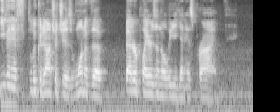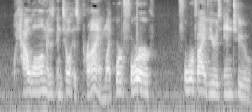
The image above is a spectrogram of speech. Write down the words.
even if Luka Doncic is one of the better players in the league in his prime, how long is until his prime? Like we're four four or five years into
